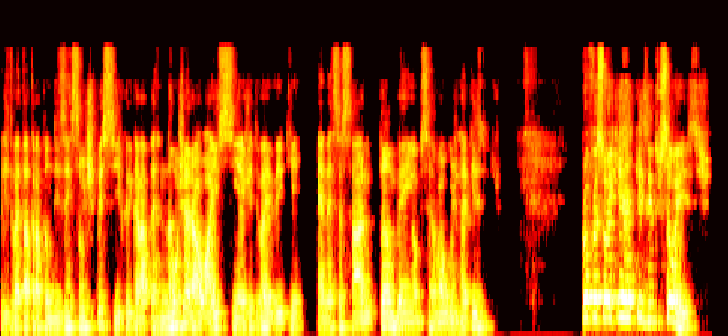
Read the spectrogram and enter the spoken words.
a gente vai estar tratando de isenção específica, de caráter não geral. Aí sim a gente vai ver que é necessário também observar alguns requisitos. Professor, e que requisitos são esses?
